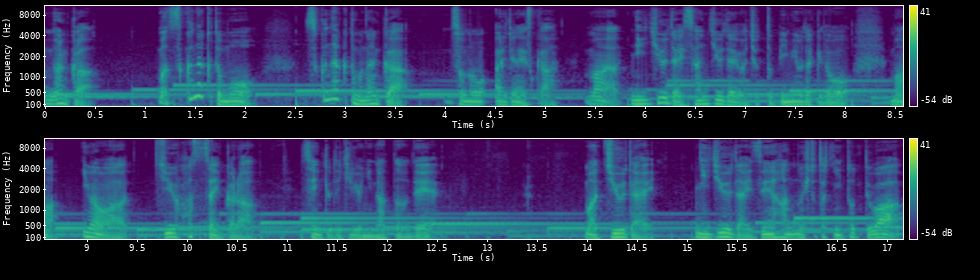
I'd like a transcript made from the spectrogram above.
なんかまあ少なくとも少なくともなんかそのあれじゃないですか。まあ20代30代はちょっと微妙だけどまあ今は18歳から選挙できるようになったのでまあ10代20代前半の人たちにとっては、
